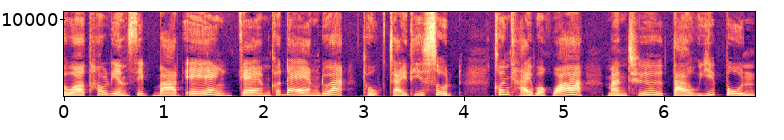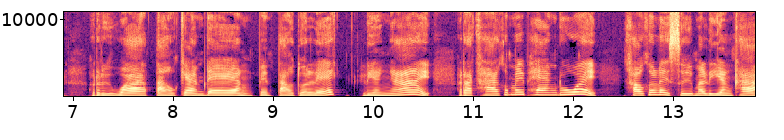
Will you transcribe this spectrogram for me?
ตัวเท่าเหรียญ10 บาทเอง แก้มก็แดงด้วย ถูกใจที่สุด คนขายบอกว่ามันชื่อเต่าญี่ปุ่น หรือว่าเต่าแก้มแดง เป็นเต่าตัวเล็ก เลี้ยงง่าย ราคาก็ไม่แพงด้วย เขาก็เลยซื้อมาเลี้ยงค่ะ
